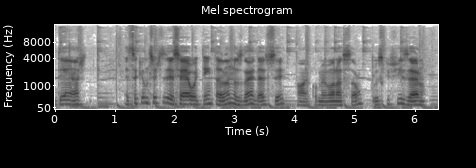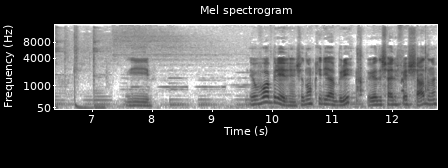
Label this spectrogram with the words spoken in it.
tem. Esse aqui eu não sei dizer se é 80 anos, né? Deve ser. Ó, em comemoração. Isso que fizeram. E. Eu vou abrir, gente. Eu não queria abrir. Eu ia deixar ele fechado, né?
